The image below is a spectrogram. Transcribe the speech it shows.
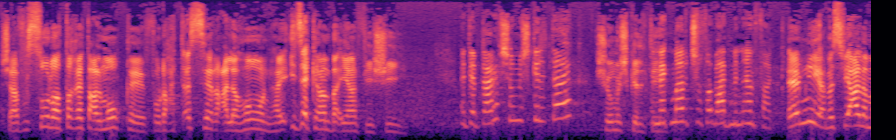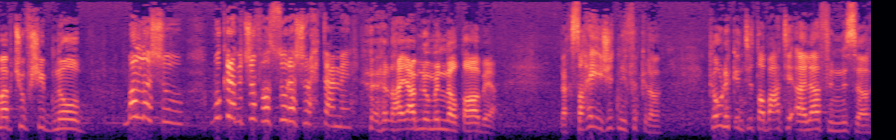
شاف الصورة طغت على الموقف ورح تأثر على هون هي إذا كان بقيان في شيء أنت بتعرف شو مشكلتك؟ شو مشكلتي؟ إنك ما بتشوف أبعد من أنفك. إيه منيح بس في عالم ما بتشوف شيء بنوب. بالله شو؟ بكرة بتشوف هالصورة شو رح تعمل. رح يعملوا منا طابع. لك صحيح اجتني فكرة. كونك انت طبعتي آلاف النسخ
